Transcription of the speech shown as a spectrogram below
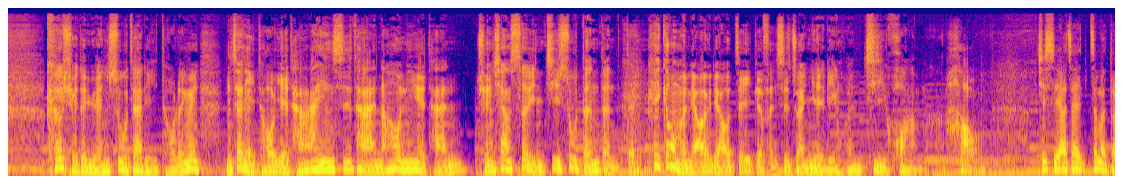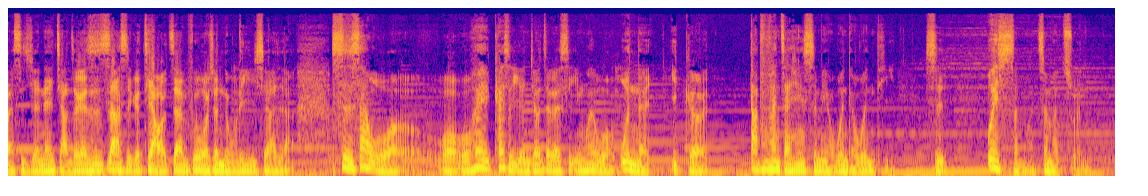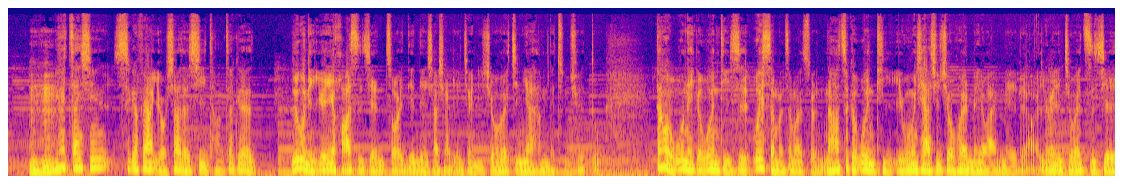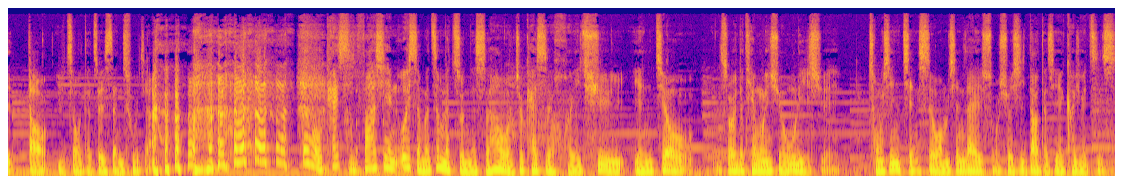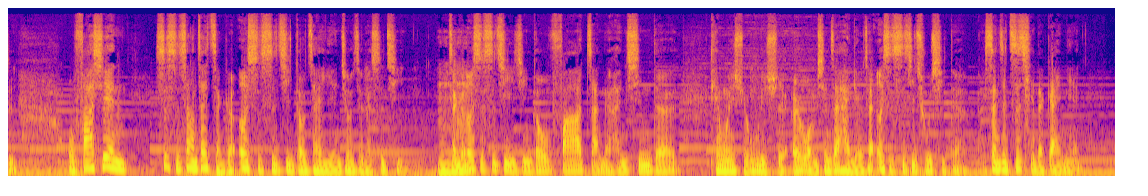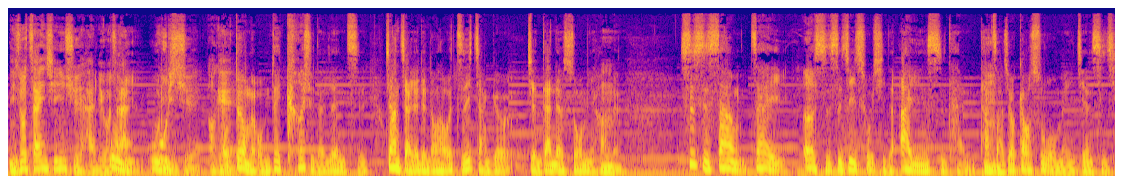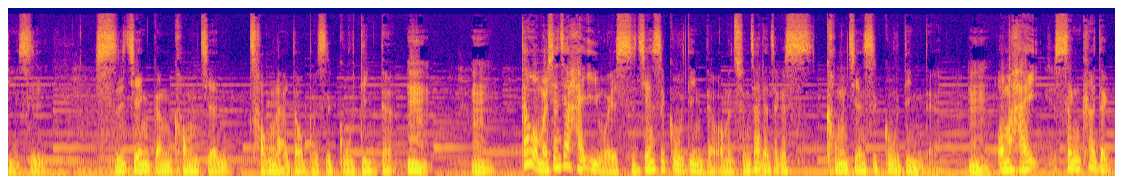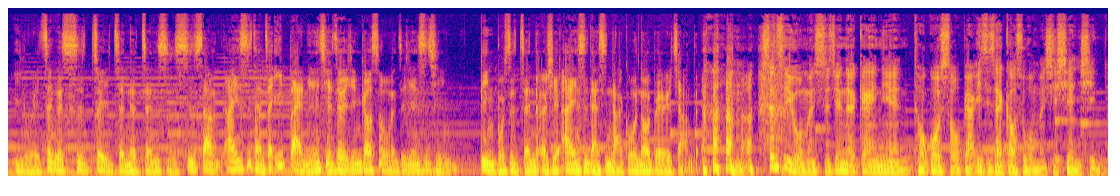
科学的元素在里头了，因为你在里头也谈爱因斯坦，然后你也谈全像摄影技术等等，对可以跟我们聊一聊这一个粉丝专业灵魂计划吗？好，其实要在这么短时间内讲这个，事实上是一个挑战。不过我就努力一下这样。事实上我，我我会开始研究这个，是因为我问了一个大部分占星师没有问的问题，是为什么这么准？嗯哼，因为占星是个非常有效的系统，这个如果你愿意花时间做一点点小小研究，你就会惊讶他们的准确度。但我问了一个问题是为什么这么准，然后这个问题一问下去就会没有完没了，因为你就会直接到宇宙的最深处这样。但我开始发现为什么这么准的时候，我就开始回去研究所谓的天文学、物理学，重新检视我们现在所学习到的这些科学知识。我发现，事实上，在整个二十世纪都在研究这个事情。嗯整个二十世纪已经都发展了很新的天文学、物理学，而我们现在还留在二十世纪初期的，甚至之前的概念。你说占星学还留在物理物理学学，OK，哦对我们我们对科学的认知，这样讲有点笼统，我只是讲一个简单的说明好了。嗯事实上，在二十世纪初期的爱因斯坦，他早就告诉我们一件事情是：时间跟空间从来都不是固定的。嗯嗯但我们现在还以为时间是固定的，我们存在的这个时空间是固定的，嗯，我们还深刻的以为这个是最真的真实。事实上，爱因斯坦在一百年前就已经告诉我们这件事情并不是真的，而且爱因斯坦是拿过诺贝尔奖的。嗯甚至于我们时间的概念，透过手表一直在告诉我们是线性的。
